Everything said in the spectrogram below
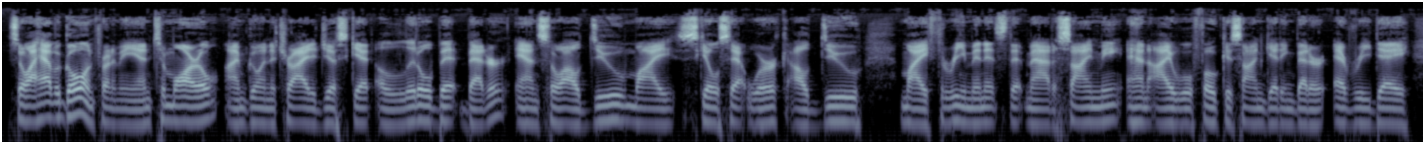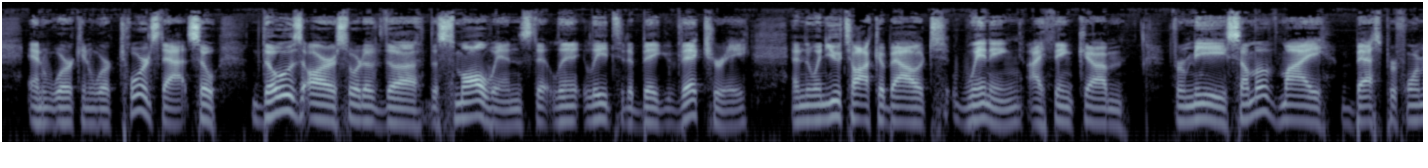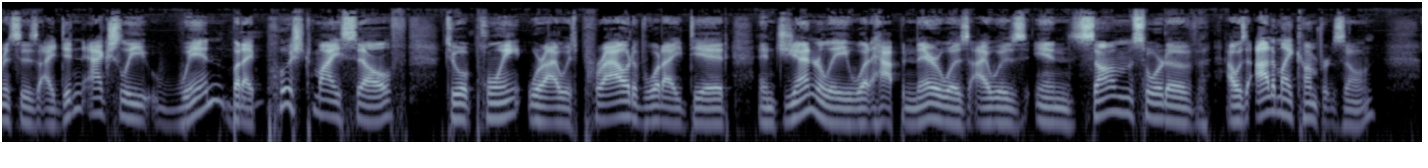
So I have a goal in front of me, and tomorrow I'm going to try to just get a little bit better. And so I'll do my skill set work. I'll do my three minutes that Matt assigned me, and I will focus on getting better every day and work and work towards that. So those are sort of the the small wins that le- lead to the big victory. And when you talk about winning, I think um, for me, some of my best performances, I didn't actually win, but I pushed myself to a point where I was proud of what I did. And generally, what happened there was I was in some sort of, I was out of my comfort zone.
